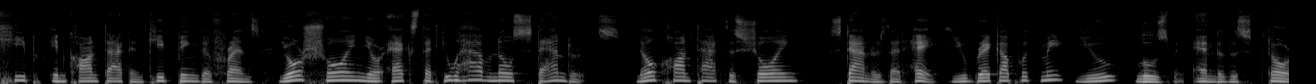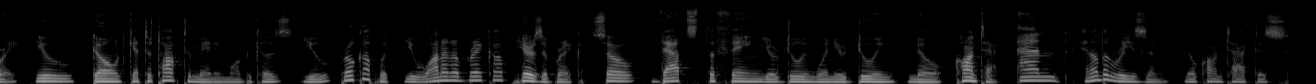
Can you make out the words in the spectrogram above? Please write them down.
keep in contact and keep being their friends, you're showing your ex that you have no standards. No contact is showing standards that hey you break up with me you lose me. End of the story. You don't get to talk to me anymore because you broke up with you wanted a breakup here's a breakup. So that's the thing you're doing when you're doing no contact. And another reason no contact is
